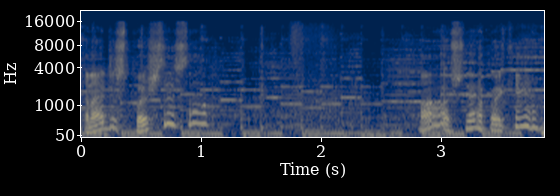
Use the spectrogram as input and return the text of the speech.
Can I just push this though? Oh snap, I can.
